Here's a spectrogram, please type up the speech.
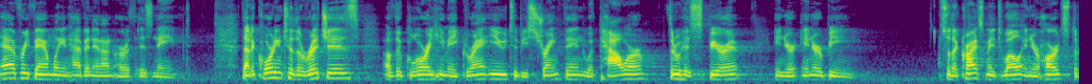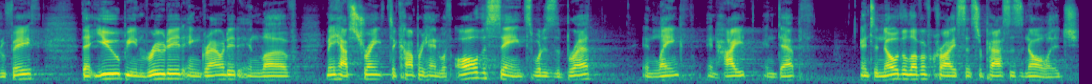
every family in heaven and on earth is named, that according to the riches of the glory he may grant you to be strengthened with power through his Spirit in your inner being, so that Christ may dwell in your hearts through faith, that you, being rooted and grounded in love, may have strength to comprehend with all the saints what is the breadth and length in height and depth, and to know the love of Christ that surpasses knowledge,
